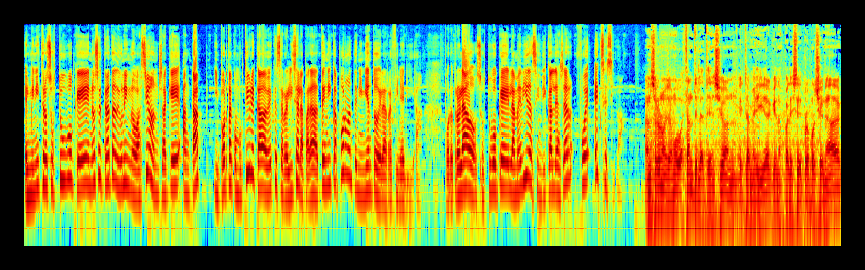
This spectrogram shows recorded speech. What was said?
El ministro sostuvo que no se trata de una innovación, ya que ANCAP importa combustible cada vez que se realiza la parada técnica por mantenimiento de la refinería. Por otro lado, sostuvo que la medida sindical de ayer fue excesiva. A nosotros nos llamó bastante la atención esta medida que nos parece desproporcionada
